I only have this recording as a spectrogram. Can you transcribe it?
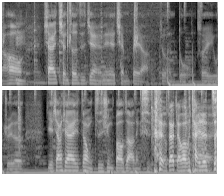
然后嗯现在前车之鉴的那些前辈啊就很多，所以我觉得也像现在这种资讯爆炸那个时代，我这样讲话不太认真？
